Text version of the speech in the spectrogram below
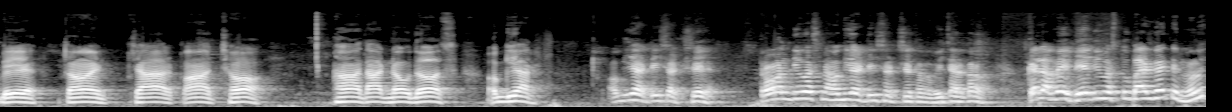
બે, ત્રણ, ચાર, પાંચ, છ, સાત, આઠ, નવ, દસ, અગિયાર અગિયાર ટી શર્ટ છે. ત્રણ દિવસના અગિયાર ટી શર્ટ છે, તમે વિચાર કરો. કેટલા, મેં બે દિવસ તું બહાર ગઈ હતી ને, મમ્મી?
